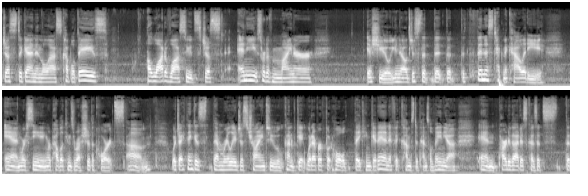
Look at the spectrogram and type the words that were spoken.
just again in the last couple days a lot of lawsuits, just any sort of minor issue, you know, just the, the, the, the thinnest technicality. And we're seeing Republicans rush to the courts, um, which I think is them really just trying to kind of get whatever foothold they can get in if it comes to Pennsylvania. And part of that is because it's the,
